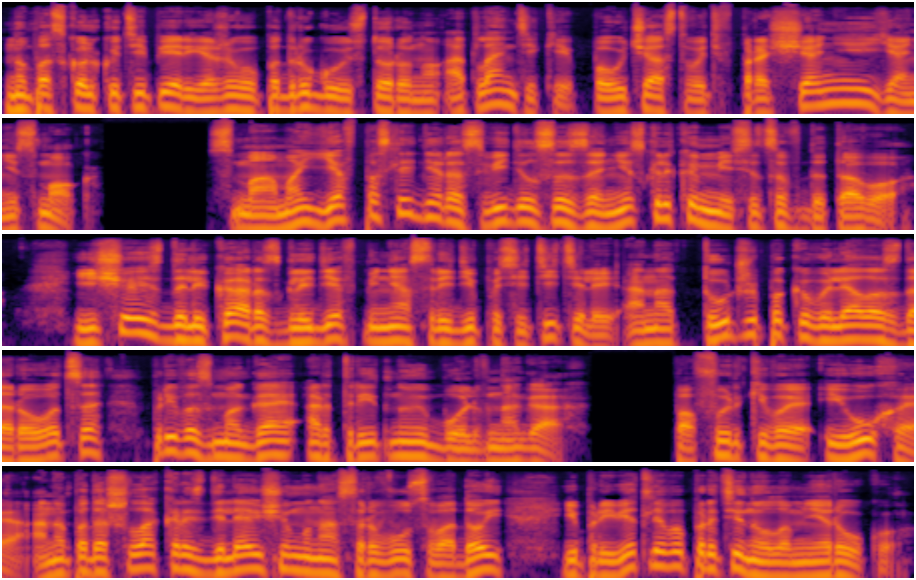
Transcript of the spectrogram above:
Но поскольку теперь я живу по другую сторону Атлантики, поучаствовать в прощании я не смог. С мамой я в последний раз виделся за несколько месяцев до того. Еще издалека, разглядев меня среди посетителей, она тут же поковыляла здороваться, превозмогая артритную боль в ногах. Пофыркивая и ухая, она подошла к разделяющему нас рву с водой и приветливо протянула мне руку.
